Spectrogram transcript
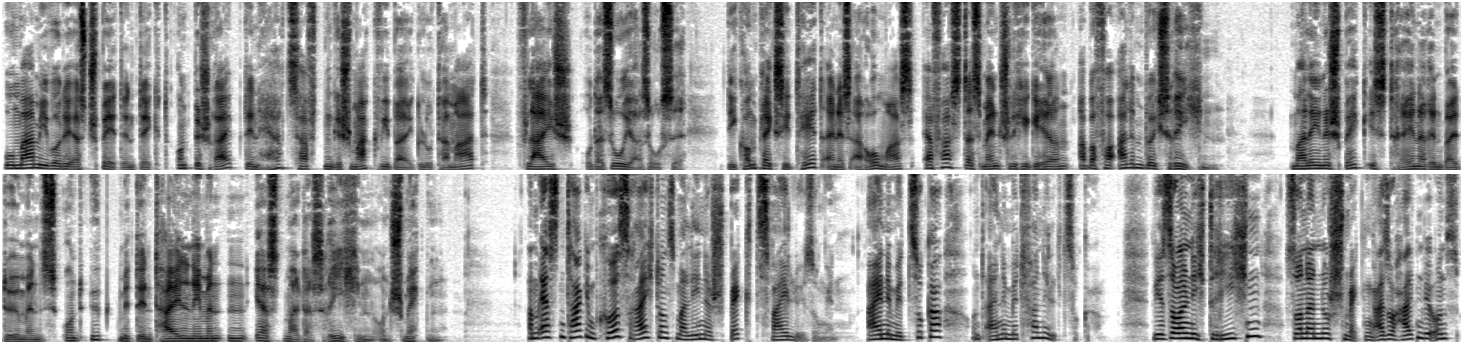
Umami wurde erst spät entdeckt und beschreibt den herzhaften Geschmack wie bei Glutamat, Fleisch oder Sojasauce. Die Komplexität eines Aromas erfasst das menschliche Gehirn aber vor allem durchs Riechen. Marlene Speck ist Trainerin bei Dömens und übt mit den Teilnehmenden erstmal das Riechen und Schmecken. Am ersten Tag im Kurs reicht uns Marlene Speck zwei Lösungen. Eine mit Zucker und eine mit Vanillezucker. Wir sollen nicht riechen, sondern nur schmecken, also halten wir uns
